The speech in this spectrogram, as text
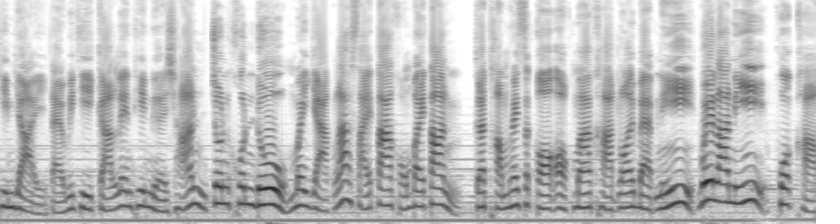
ทีมใหญ่ แต่วิธีการเล่นที่เหนือชั้น จนคนดูไม่อยากละสายตาของไบตันก็ทำให้สกอร์ออกมาขาดลอยแบบนี้ เวลานี้พวกเขา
